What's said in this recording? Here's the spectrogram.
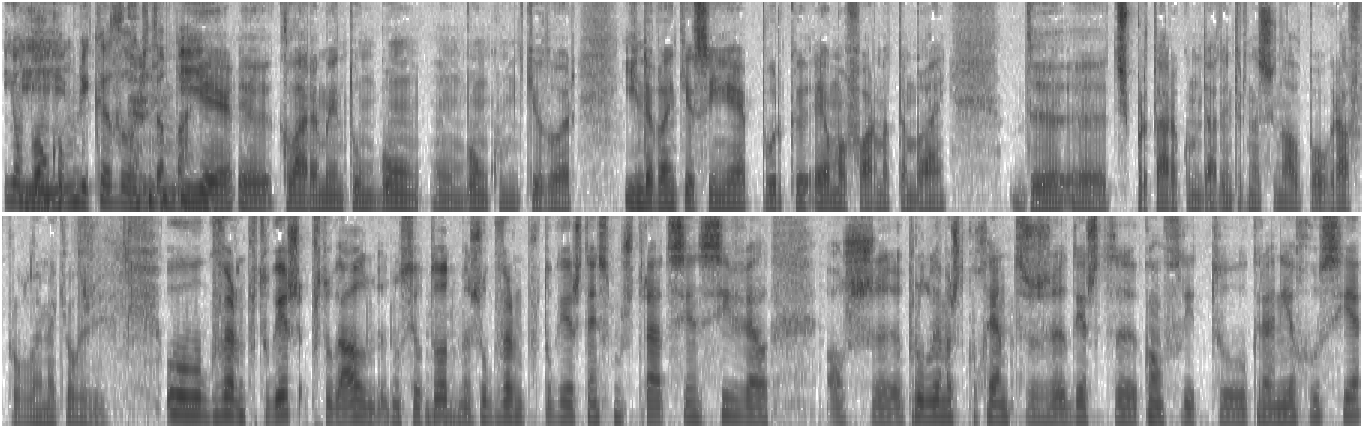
e um bom comunicador também. E é uh, claramente um bom, um bom comunicador, e ainda bem que assim é, porque é uma forma também de uh, despertar a comunidade internacional para o grave problema que eles vivem. O governo português, Portugal no seu todo, uhum. mas o governo português tem-se mostrado sensível aos uh, problemas decorrentes deste conflito Ucrânia-Rússia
